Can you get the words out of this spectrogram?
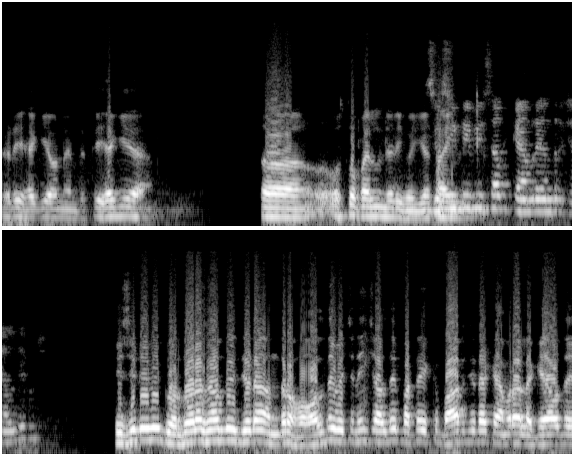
ਜਿਹੜੀ ਹੈਗੀ ਆ ਉਹਨੇ ਦਿੱਤੀ ਹੈਗੀ ਆ। ਤਾਂ ਉਸ ਤੋਂ ਪਹਿਲਾਂ ਜਿਹੜੀ ਹੋਈ ਹੈ ਸੀਸੀਟੀਵੀ ਸਭ ਕੈਮਰੇ ਅੰਦਰ ਚੱਲਦੇ ਕੁਝ ਸੀਸੀਟੀਵੀ ਗੁਰਦੁਆਰਾ ਸਾਹਿਬ ਦੇ ਜਿਹੜਾ ਅੰਦਰ ਹਾਲ ਦੇ ਵਿੱਚ ਨਹੀਂ ਚੱਲਦੇ ਬਟ ਇੱਕ ਬਾਹਰ ਜਿਹੜਾ ਕੈਮਰਾ ਲੱਗਿਆ ਉਹਦੇ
